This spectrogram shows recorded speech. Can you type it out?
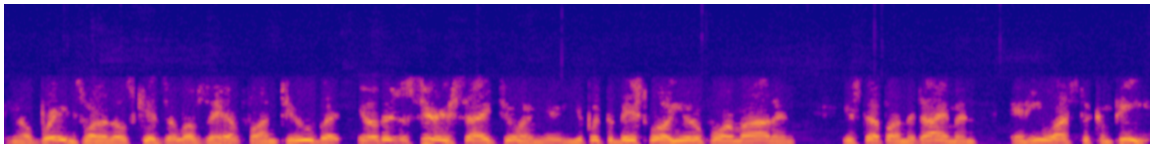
you know Braden's one of those kids that loves to have fun too. But you know, there's a serious side to him. You you put the baseball uniform on and you step on the diamond, and he wants to compete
